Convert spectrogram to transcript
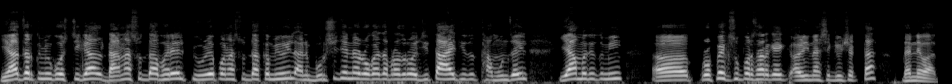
या जर तुम्ही गोष्टी घ्याल दानासुद्धा भरेल पिवळेपणासुद्धा कमी होईल आणि बुरशीजन्य रोगाचा प्रादुर्भाव जिथं आहे तिथं थांबून जाईल. यामध्ये तुम्ही प्रोफेक्ट सुपरसारखं एक अळीनाशक घेऊ शकता. धन्यवाद.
